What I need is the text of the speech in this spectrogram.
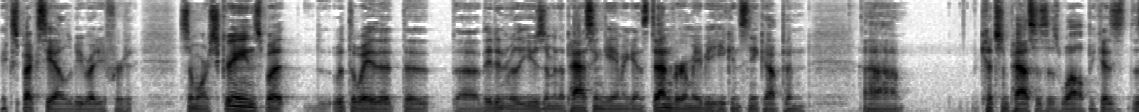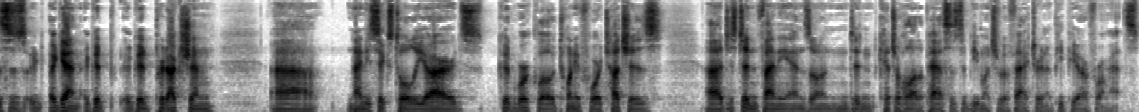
expect Seattle to be ready for some more screens. But with the way that the uh, they didn't really use him in the passing game against Denver, maybe he can sneak up and uh, catch some passes as well because this is again a good a good production. Uh, 96 total yards, good workload, 24 touches. Uh, just didn't find the end zone and didn't catch a whole lot of passes to be much of a factor in a PPR formats.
